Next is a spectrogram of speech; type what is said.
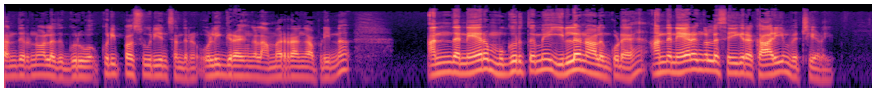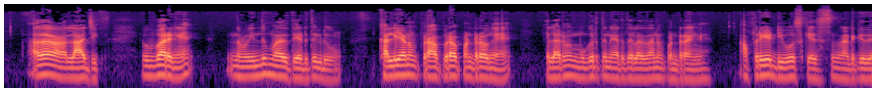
சந்திரனோ அல்லது குருவோ குறிப்பாக சூரியன் சந்திரன் ஒளி கிரகங்கள் அமர்றாங்க அப்படின்னா அந்த நேரம் முகூர்த்தமே இல்லைனாலும் கூட அந்த நேரங்களில் செய்கிற காரியம் வெற்றி அடையும். அதான் லாஜிக் இப்போ பாருங்கள் நம்ம இந்து மதத்தை எடுத்துக்கிடுவோம். கல்யாணம் ப்ராப்பராக பண்ணுறவங்க எல்லாருமே முகூர்த்த நேரத்தில் தானே பண்ணுறாங்க அப்படியே டிவோர்ஸ் கேசஸ் நடக்குது.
